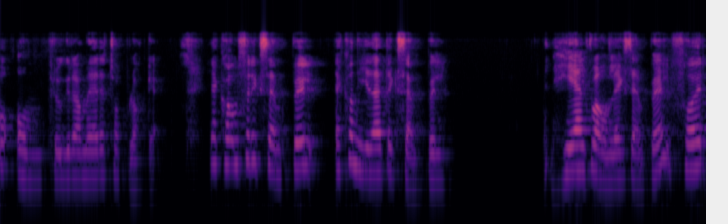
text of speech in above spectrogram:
å omprogrammere topplokket. Jeg kan, for eksempel, jeg kan gi deg et eksempel. Et helt vanlig eksempel. For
